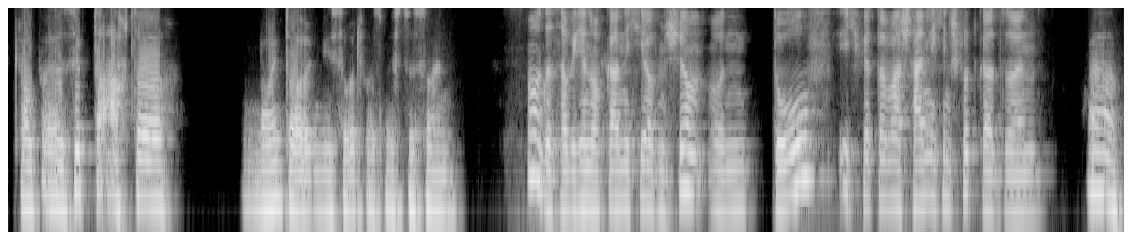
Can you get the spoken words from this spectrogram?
ich glaube äh, 7., 8., 9. irgendwie so etwas müsste es sein. Oh, das habe ich ja noch gar nicht hier auf dem Schirm. Und doof, ich werde da wahrscheinlich in Stuttgart sein. Ah.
